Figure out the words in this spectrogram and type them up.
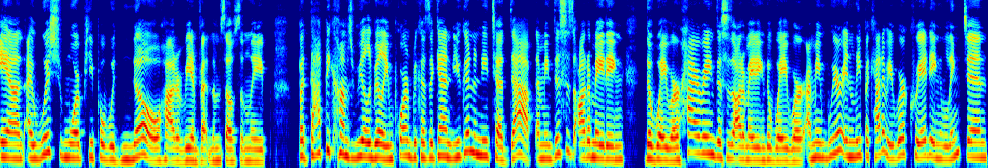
And I wish more people would know how to reinvent themselves and leap but that becomes really, really important because again, you're going to need to adapt. I mean, this is automating the way we're hiring. This is automating the way we're, I mean, we're in Leap Academy. We're creating LinkedIn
